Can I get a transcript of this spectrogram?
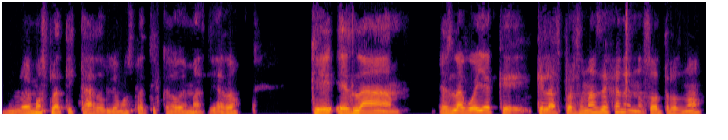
lo hemos platicado, lo hemos platicado demasiado, que es la, es la huella que, las personas dejan en nosotros, ¿no?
